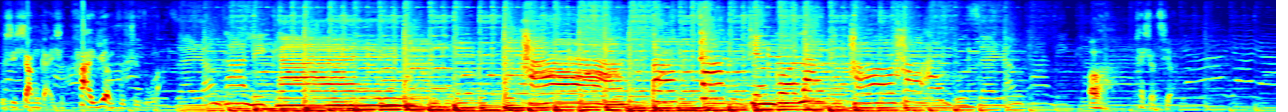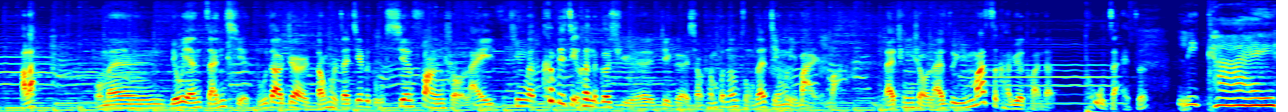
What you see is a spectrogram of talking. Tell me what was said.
不是伤感，是太怨妇十足了。再让他离开。哈，把他骗过来，好好爱，不再让他离开。啊、太生气了。好了，我们留言暂且读到这儿，等会儿再接着读。先放一首来听了特别解恨的歌曲，这个小川不能总在节目里骂人吧。来听一首来自于马斯卡乐团的《兔崽子》。离开。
